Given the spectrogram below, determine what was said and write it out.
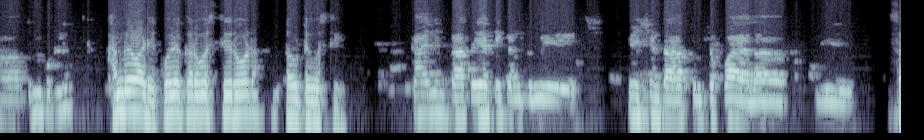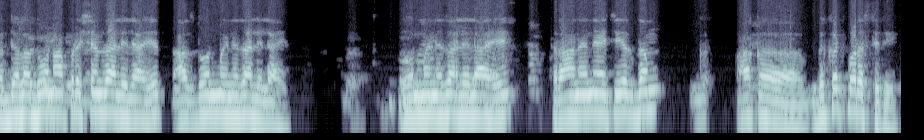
तुम्ही कुठले? खांबेवाडी कोळेकर वस्ती रोड लवटे वस्ती. काय नेमकं आता या ठिकाणी तुम्ही पेशंट आहात तुमच्या पायाला? म्हणजे सध्याला दोन ऑपरेशन झालेले आहेत. आज दोन महिने झालेले आहेत. बरं. दोन महिने झालेले आहे. राहण्या न्यायची एकदम ग- आक- बिकट परिस्थिती.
